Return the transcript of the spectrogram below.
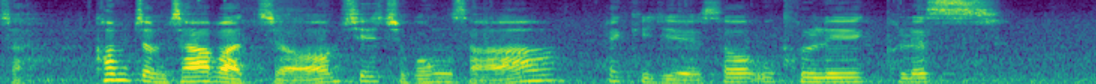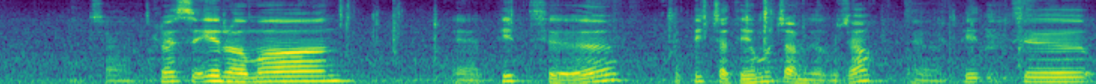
자, com.java.ch04 패키지에서 우클릭 클래스. 자, 클래스 이름은 예, 비트, 자, 비자 대문자입니다, 그죠? 예, 비트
